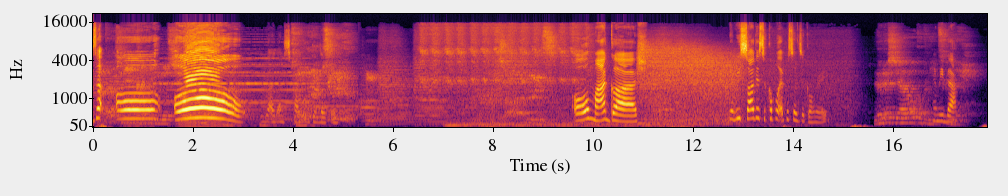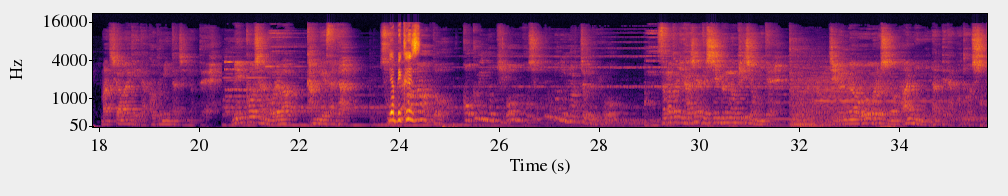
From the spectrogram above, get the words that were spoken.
Is that. Oh! Oh! Yeah, that's kind of good looking. Oh my gosh. Yeah, we saw this a couple episodes ago, right? ルルシア王国に And 次 we ぎ back. 待ち構えていた国民たちによって密航者の俺は歓迎された Yeah, because 国民の希望の星ってことになっちゃうよ その時初めて新聞の記事を見て自分が大殺しの犯人になってたことを知っ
